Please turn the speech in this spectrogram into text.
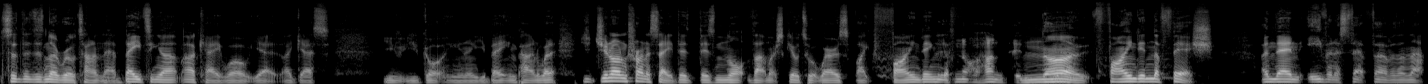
So there's no real talent there. Baiting up, okay, well, yeah, I guess you you've got you know your baiting pattern. Whatever. Do, do you know what I'm trying to say? There's, there's not that much skill to it. Whereas like finding the not hunting, no, finding the fish and then even a step further than that,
